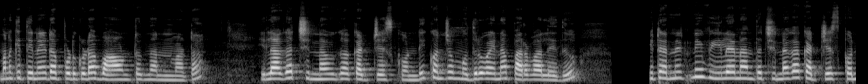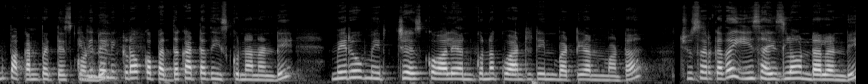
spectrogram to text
మనకి తినేటప్పుడు కూడా బాగుంటుంది అనమాట ఇలాగా చిన్నవిగా కట్ చేసుకోండి. కొంచెం ముదురువైనా పర్వాలేదు. వీటన్నిటిని వీలైనంత చిన్నగా కట్ చేసుకొని పక్కన పెట్టేసుకోండి. నేను ఇక్కడ ఒక పెద్ద కట్ట తీసుకున్నానండి. మీరు మీరు చేసుకోవాలి అనుకున్న క్వాంటిటీని బట్టి అనమాట చూసారు కదా ఈ సైజులో ఉండాలండి.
